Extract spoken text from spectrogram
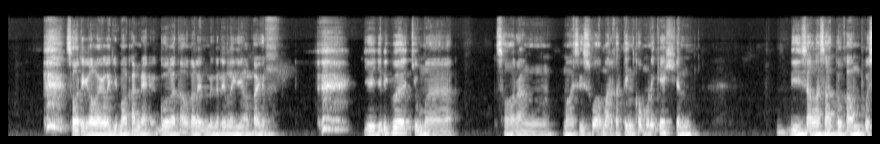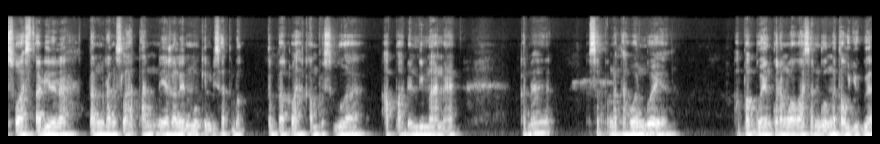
Sorry kalau lagi makan ya gue nggak tahu kalian dengerin lagi ngapain. Ya jadi gue cuma seorang mahasiswa marketing communication di salah satu kampus swasta di daerah Tangerang Selatan. Ya kalian mungkin bisa tebak tebaklah kampus gue apa dan di mana. Karena sepengetahuan gue ya apa gue yang kurang wawasan gue nggak tahu juga.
